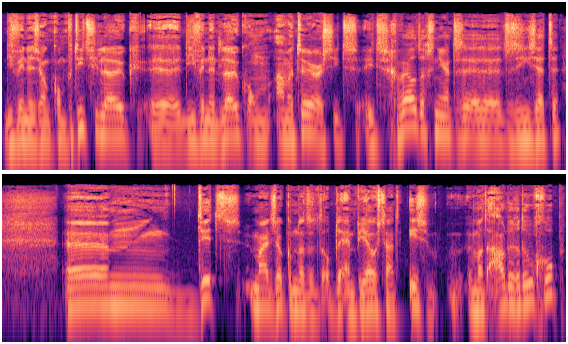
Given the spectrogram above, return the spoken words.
Die vinden zo'n competitie leuk. Uh, die vinden het leuk om amateurs iets, iets geweldigs neer te, te zien zetten. Um, dit, maar het is ook omdat het op de NPO staat, is een wat oudere doelgroep.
